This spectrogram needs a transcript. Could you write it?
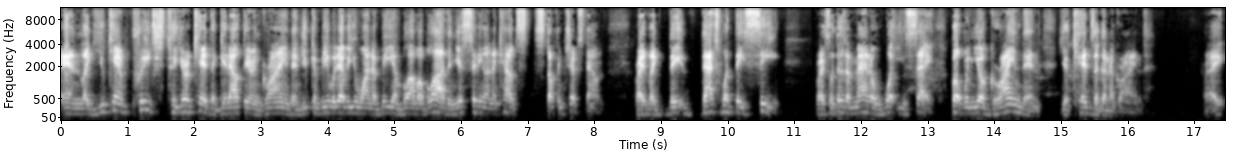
And like you can't preach to your kid to get out there and grind and you can be whatever you want to be and blah blah blah. Then you're sitting on the couch stuffing chips down, right? Like they that's what they see, right? So it doesn't matter what you say. But when you're grinding, your kids are gonna grind, right?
